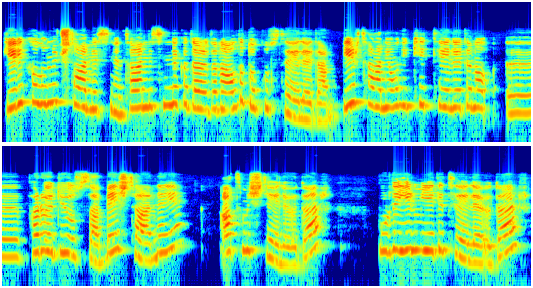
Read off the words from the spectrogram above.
Geri kalan 3 tanesinin tanesini ne kadardan aldı? 9 TL'den. Bir tane 12 TL'den e, para ödüyorsa 5 taneye 60 TL öder. Burada 27 TL öder.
